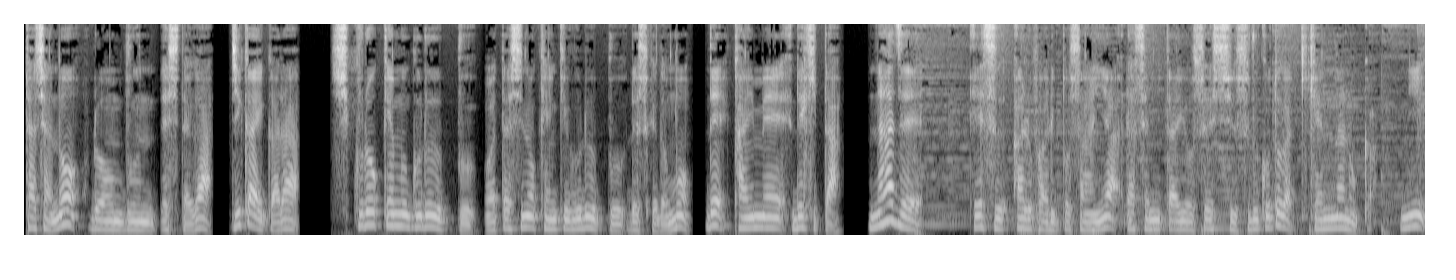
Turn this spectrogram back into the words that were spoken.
他社の論文でしたが、次回から シクロケムグループ、私の研究グループですけども、で解明できた、なぜ Sα リポ酸やラセミ体を摂取することが危険なのかに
